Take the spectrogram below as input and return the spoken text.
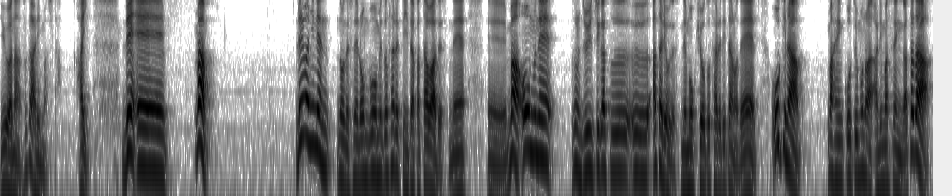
いうアナウンスがありました。はい、で、えーまあ令和2年のですね論文を目指されていた方はですね、えー、まあおおむねその11月あたりをですね目標とされていたので大きなまあ、変更というものはありませんがただ、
